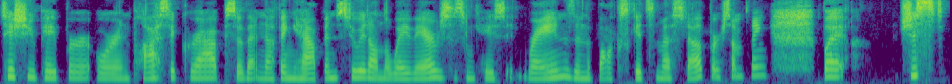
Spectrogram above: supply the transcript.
tissue paper or in plastic wrap so that nothing happens to it on the way there, just in case it rains and the box gets messed up or something. But just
